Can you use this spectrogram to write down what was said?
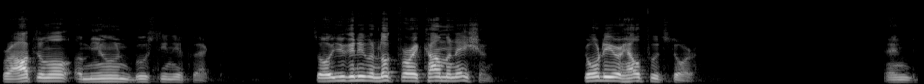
for optimal immune boosting effect. So you can even look for a combination. Go to your health food store and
